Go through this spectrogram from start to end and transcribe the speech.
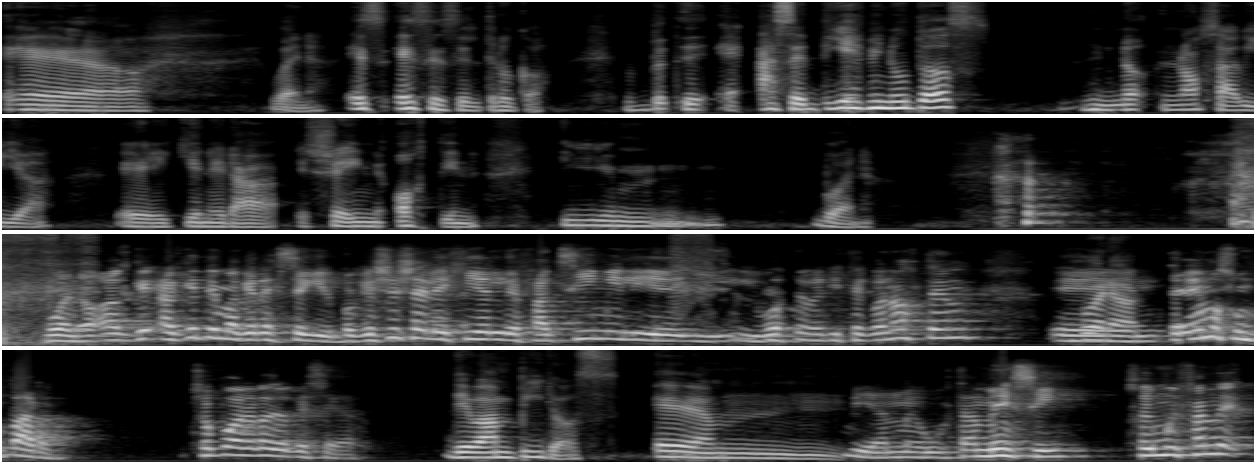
eh, bueno, ese es el truco. Eh, hace 10 minutos no, no sabía eh, quién era Jane Austen. Y mm, bueno. Bueno, ¿a qué, tema querés seguir? Porque yo ya elegí el de Facsimile y, y vos te metiste con Austen. bueno, tenemos un par. Yo puedo hablar de lo que sea. De vampiros. Em, Bien, me gusta. Messi. Soy muy fan de.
